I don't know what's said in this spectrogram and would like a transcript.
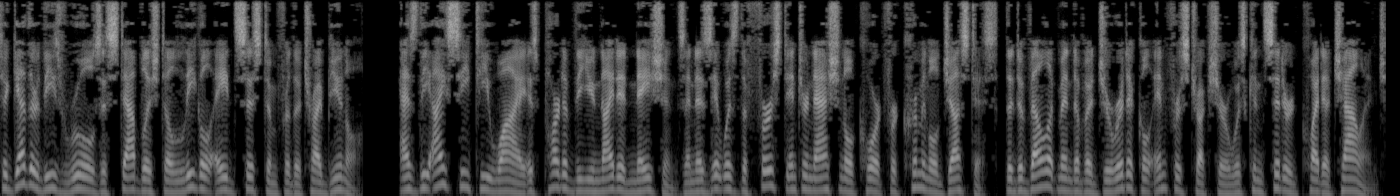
Together these rules established a legal aid system for the tribunal. As the ICTY is part of the United Nations and as it was the first international court for criminal justice, the development of a juridical infrastructure was considered quite a challenge.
